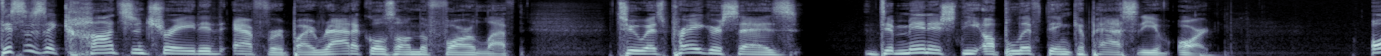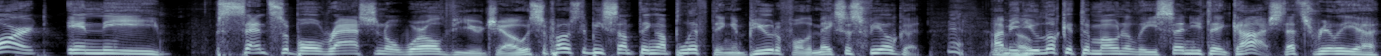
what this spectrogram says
This is a concentrated effort by radicals on the far left to, as Prager says, diminish the uplifting capacity of art. Art in the sensible, rational worldview, Joe, is supposed to be something uplifting and beautiful that makes us feel good. Yeah, I mean, you look at the Mona Lisa and you think, gosh, that's really a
